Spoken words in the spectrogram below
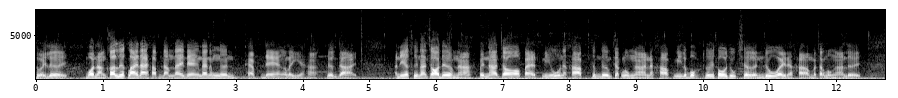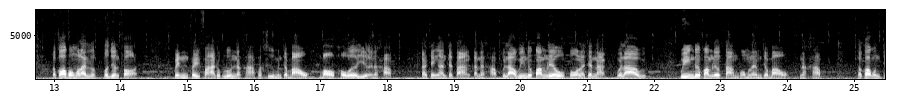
สวยๆเลยเบาะหนังก็เลือกลายได้ครับดำได้แดงได้น้ำเงิน แถบแดงอะไรอย่างเงี้ยฮะเลือกได้อันนี้ก็คือหน้าจอเดิมนะ เป็นหน้าจอ 8 นิ้วนะครับ เดิมๆจากโรงงานนะครับ มีระบบช่วยโทรฉุกเฉินด้วยนะครับ มาจากโรงงานเลย แล้วก็พวงมาลัยรถยนต์ฟอร์ดเป็นไฟฟ้าทุกรุ่นนะครับก็คือมันจะเบาเบา power เยอะนะครับการใช้งานจะต่างกันนะครับ เวลาวิ่งด้วยความเร็วพวงมาลัยจะหนัก เวลาวิ่งด้วยความเร็วต่ำพวงมาลัยมันจะเบานะครับแล้วก็กุญแจ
